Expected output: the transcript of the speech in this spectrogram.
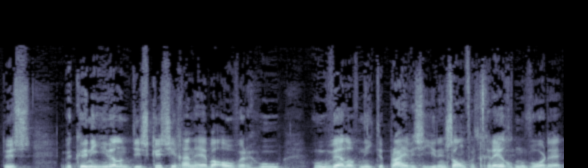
Dus we kunnen hier wel een discussie gaan hebben over hoe, hoe wel of niet de privacy hier in Zandvoort geregeld moet worden.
